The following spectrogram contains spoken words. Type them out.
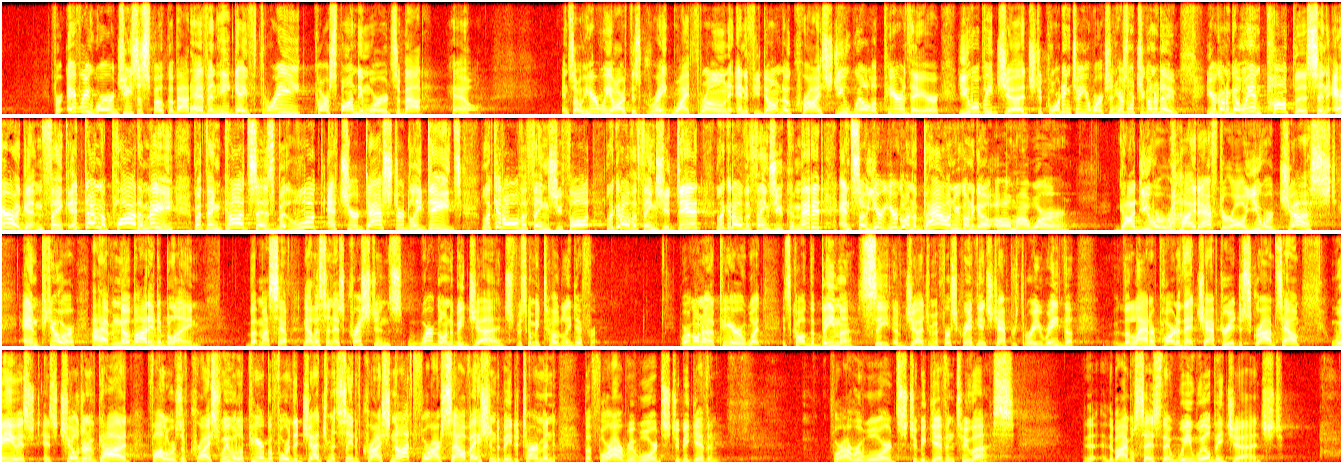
For every word Jesus spoke about heaven, he gave three corresponding words about hell. And so here we are at this great white throne, and if you don't know Christ, you will appear there. You will be judged according to your works. And here's what you're going to do you're going to go in pompous and arrogant and think, it doesn't apply to me. But then God says, but look at your dastardly deeds. Look at all the things you thought. Look at all the things you did. Look at all the things you committed. And so you're, you're going to bow and you're going to go, oh my word. God, you were right after all. You were just and pure. I have nobody to blame but myself. Now, listen, as Christians, we're going to be judged, but it's going to be totally different. We're going to appear what is called the Bema seat of judgment. 1 Corinthians chapter 3, read the, the latter part of that chapter. It describes how we, as, as children of God, followers of Christ, we will appear before the judgment seat of Christ, not for our salvation to be determined, but for our rewards to be given. For our rewards to be given to us. The, the Bible says that we will be judged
